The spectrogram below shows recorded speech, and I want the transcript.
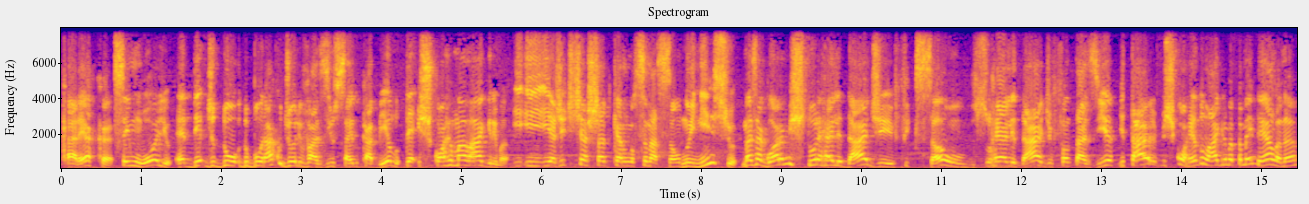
careca, sem um olho, é de- de- do, do buraco de olho vazio sair do cabelo, de- escorre uma lágrima. E, e- e a gente tinha achado que era alucinação no início, mas agora mistura realidade, ficção, surrealidade, fantasia, e tá escorrendo lágrima também dela, né?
